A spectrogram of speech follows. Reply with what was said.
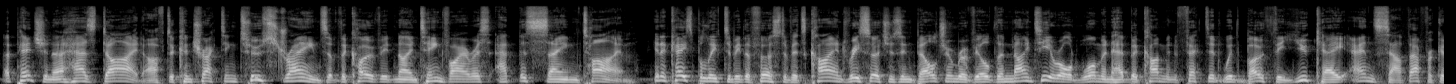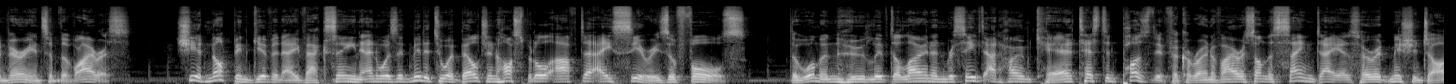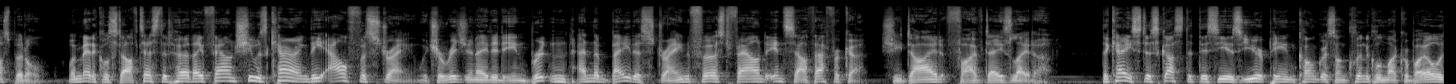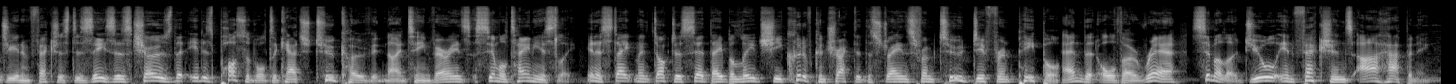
A pensioner has died after contracting two strains of the COVID 19 virus at the same time. In a case believed to be the first of its kind, researchers in Belgium revealed the 90 year old woman had become infected with both the UK and South African variants of the virus. She had not been given a vaccine and was admitted to a Belgian hospital after a series of falls. The woman, who lived alone and received at home care, tested positive for coronavirus on the same day as her admission to hospital. When medical staff tested her, they found she was carrying the Alpha strain, which originated in Britain, and the Beta strain first found in South Africa. She died five days later. The case discussed at this year's European Congress on Clinical Microbiology and Infectious Diseases shows that it is possible to catch two COVID 19 variants simultaneously. In a statement, doctors said they believed she could have contracted the strains from two different people, and that although rare, similar dual infections are happening.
